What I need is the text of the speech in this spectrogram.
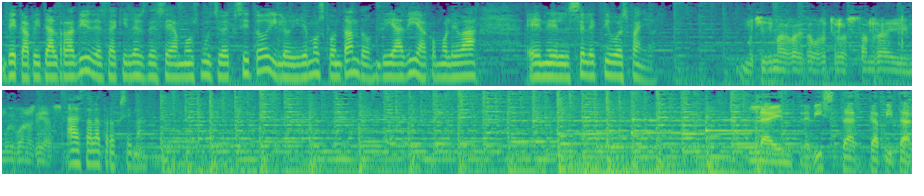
de Capital Radio y desde aquí les deseamos mucho éxito y lo iremos contando día a día cómo le va en el selectivo español. Muchísimas gracias a vosotros, Sandra, y muy buenos días. Hasta la próxima. La entrevista capital.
